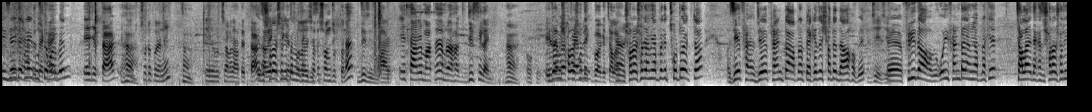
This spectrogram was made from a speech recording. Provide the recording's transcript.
নিজেই নিজে দেখলেই বুঝতে পারবেন। এই যে তার হ্যাঁ। ছোট করে নেই। হ্যাঁ। এই হচ্ছে আমাদের হাতের তার। সরাসরি সোলারের সাথে সংযুক্ত না? জি জি আর এই তারের মাথায় আমরা ডিসি লাইন হ্যাঁ। ওকে এটা আমি সরাসরি দেখব আগে হ্যাঁ সরাসরি আমি আপনাকে ছোট একটা যে যে ফ্যানটা আপনার প্যাকেজের সাথে দেওয়া হবে। ফ্রি দেওয়া হবে ওই ফ্যানটাই আমি আপনাকে চালায় দেখাচ্ছি। সরাসরি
